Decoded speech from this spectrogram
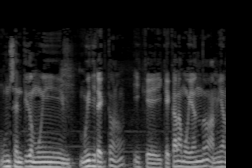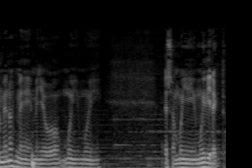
un sentido muy, muy directo, ¿no? Y que, y que cala muy hondo, a mí al menos me, me llegó muy, muy, eso, muy, muy directo.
